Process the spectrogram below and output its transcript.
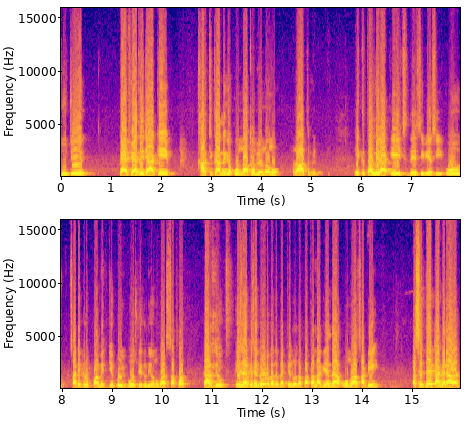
ਦੂਜੇ ਕੈਫਿਆਂ ਤੇ ਜਾ ਕੇ ਖਰਚ ਕਰਨਗੇ, ਉਹਨਾਂ ਤੋਂ ਵੀ ਉਹਨਾਂ ਨੂੰ ਰਾਹਤ ਮਿਲੂਗੀ। ਇੱਕ ਤਾਂ ਮੇਰਾ ਇਹ ਸੰਦੇਸ਼ ਸੀ ਵੀ ਅਸੀਂ ਉਹ ਸਾਡੇ ਗਰੁੱਪਾਂ ਵਿੱਚ ਜੇ ਕੋਈ ਵੀ ਪੋਸਟ ਨਿਕਲਦੀ ਉਹਨੂੰ WhatsApp ਕਰ ਦਿਓ। ਕਿਸੇ ਨਾ ਕਿਸੇ ਲੋੜਵੰਦ ਬੱਚੇ ਨੂੰ ਤਾਂ ਪਤਾ ਲੱਗ ਜਾਂਦਾ, ਉਹਨੂੰ ਸਾਡੀ ਅਸਿੱਧੇ ਢੰਗ ਨਾਲ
